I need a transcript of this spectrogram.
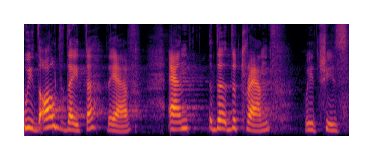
with all the data they have and the, the trend, which is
